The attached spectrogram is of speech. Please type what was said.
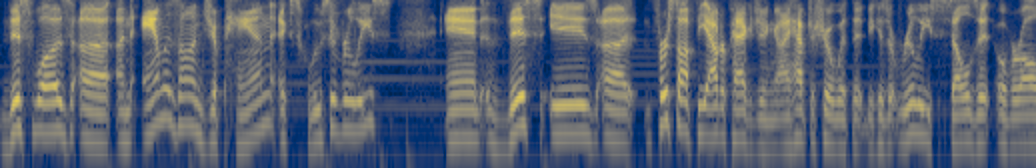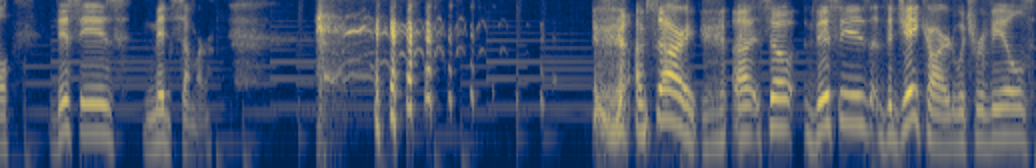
This was uh, an Amazon Japan exclusive release. And this is, uh, first off, the outer packaging I have to show with it because it really sells it overall. This is Midsommar. I'm sorry. Uh, so this is the J card, which reveals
